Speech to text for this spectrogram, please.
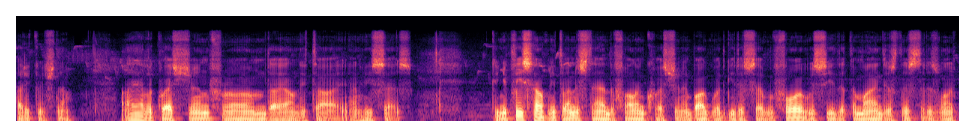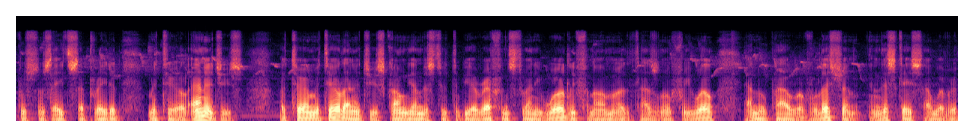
Hare Krishna. I have a question from Dayal Nitai, and he says, Can you please help me to understand the following question? In Bhagavad Gita 7.4, we see that the mind is listed as one of Krishna's eight separated material energies. The term material energy is commonly understood to be a reference to any worldly phenomena that has no free will and no power of volition. In this case, however,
